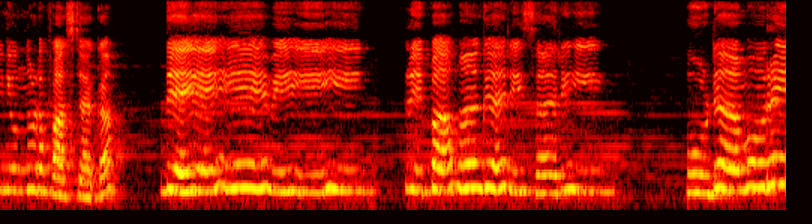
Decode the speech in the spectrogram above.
ഇനി ഒന്നുകൂടെ ഫാസ്റ്റ് ആക്കാം. ദേവി റി സരി ഉടമുറി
